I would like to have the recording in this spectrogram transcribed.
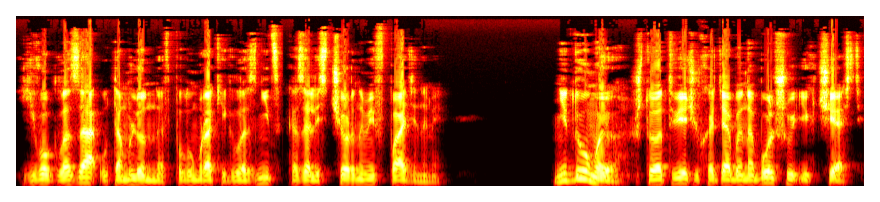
Его глаза, утомленные в полумраке глазниц, казались черными впадинами. Не думаю, что отвечу хотя бы на большую их часть.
